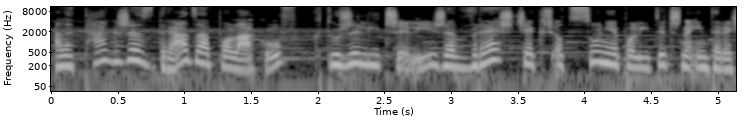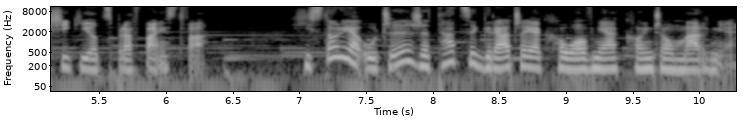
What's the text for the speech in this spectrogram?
ale także zdradza Polaków, którzy liczyli, że wreszcie ktoś odsunie polityczne interesiki od spraw państwa. Historia uczy, że tacy gracze jak Hołownia kończą marnie.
